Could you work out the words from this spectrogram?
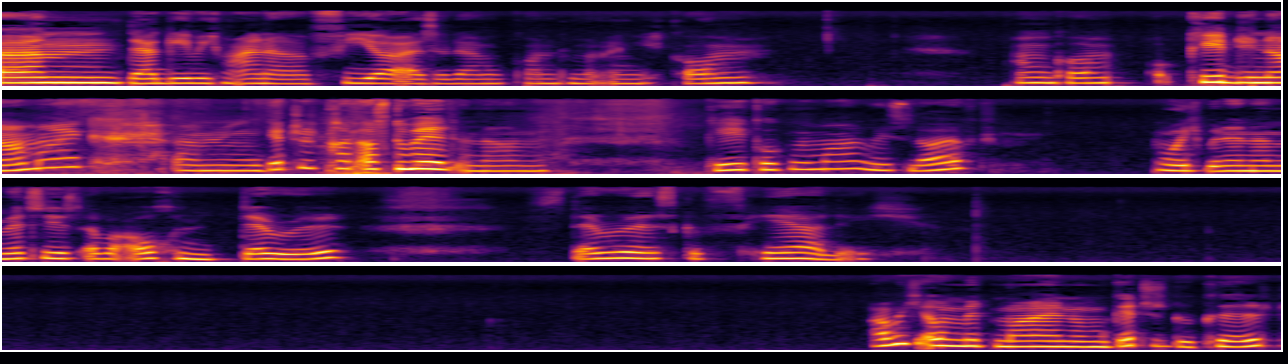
Ähm, da gebe ich mal eine 4. Also damit konnte man eigentlich kaum ankommen. Okay, Dynamik. Ähm, Gadget gerade ausgewählt. Und dann. Okay, gucken wir mal, wie es läuft. Oh, ich bin in der Mitte, jetzt aber auch ein Daryl. Daryl ist gefährlich. Habe ich aber mit meinem Gadget gekillt.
